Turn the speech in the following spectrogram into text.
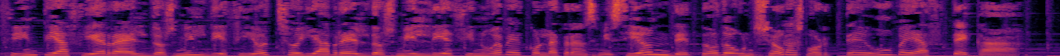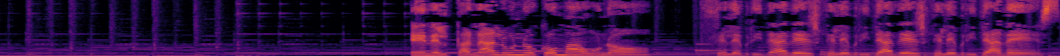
Cintia cierra el 2018 y abre el 2019 con la transmisión de todo un show por TV Azteca. En el canal 1,1. Celebridades, celebridades, celebridades.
